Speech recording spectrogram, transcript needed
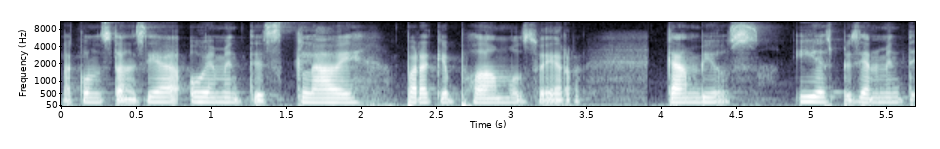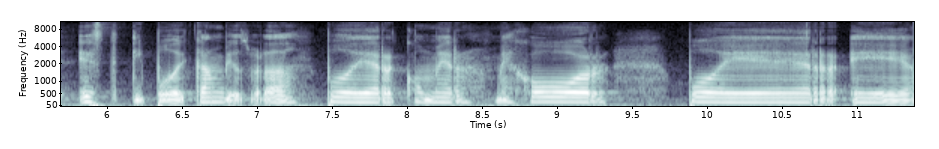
La constancia obviamente es clave para que podamos ver cambios y especialmente este tipo de cambios, ¿verdad? Poder comer mejor, poder eh,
